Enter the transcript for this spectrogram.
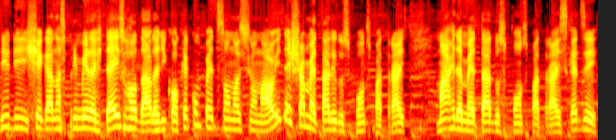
de, de, chegar nas primeiras 10 rodadas de qualquer competição nacional e deixar metade dos pontos para trás, mais da metade dos pontos para trás. Quer dizer,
